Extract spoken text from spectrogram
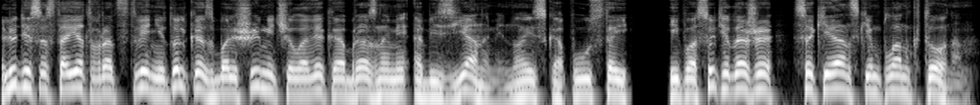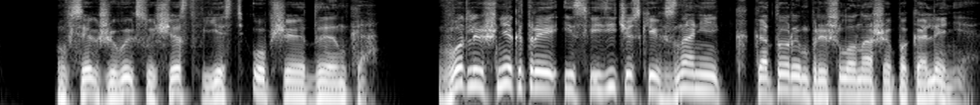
Люди состоят в родстве не только с большими человекообразными обезьянами, но и с капустой, и по сути даже с океанским планктоном. У всех живых существ есть общая ДНК. Вот лишь некоторые из физических знаний, к которым пришло наше поколение.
